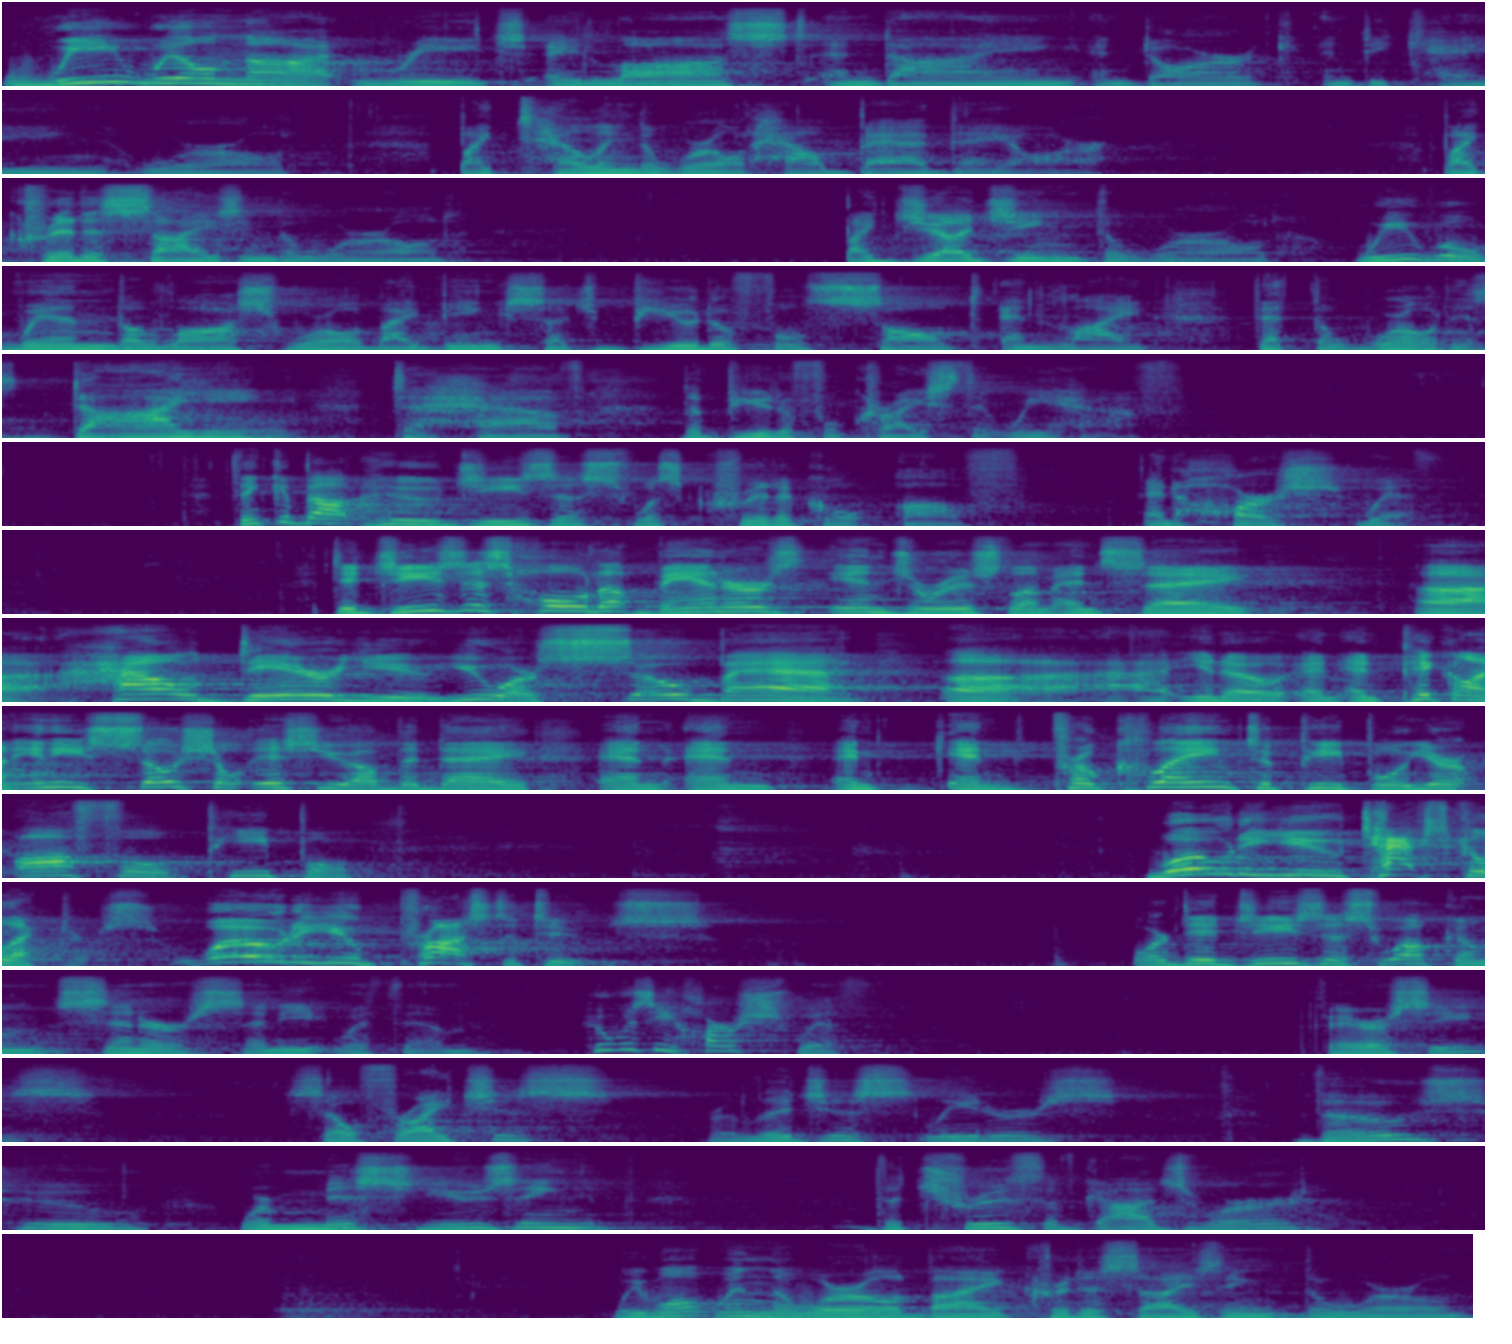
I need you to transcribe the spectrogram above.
We will not reach a lost and dying and dark and decaying world by telling the world how bad they are, by criticizing the world, by judging the world. We will win the lost world by being such beautiful salt and light that the world is dying to have the beautiful Christ that we have. Think about who Jesus was critical of and harsh with. Did Jesus hold up banners in Jerusalem and say, uh, How dare you? You are so bad. Uh, you know, and, and pick on any social issue of the day and, and, and, and proclaim to people, You're awful people. Woe to you, tax collectors. Woe to you, prostitutes. Or did Jesus welcome sinners and eat with them? Who was he harsh with? Pharisees, self righteous, religious leaders, those who were misusing the truth of God's word. We won't win the world by criticizing the world.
